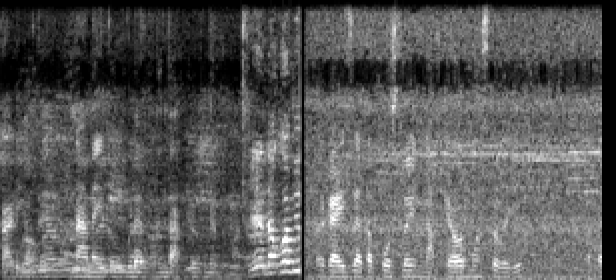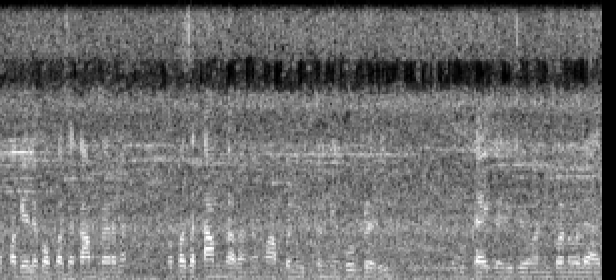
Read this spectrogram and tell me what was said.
गाडी ना नाही तर उघडं म्हणून दाखवत नाही तर काहीच आता पोचलोय नाक्यावर मस्त पैकी पप्पा गेले पप्पाचं काम करायला. पप्पाचं काम झालं ना मग आपण इथून निघू घरी. बघू काय घरी जेवण बनवलं आज.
